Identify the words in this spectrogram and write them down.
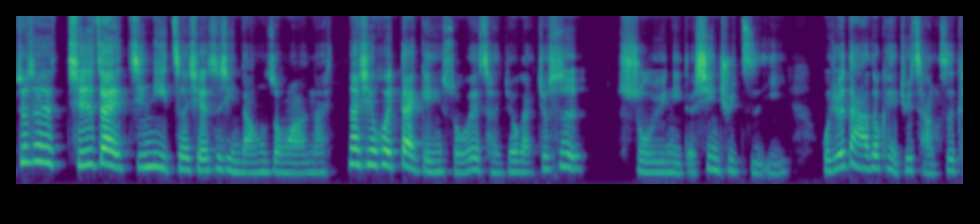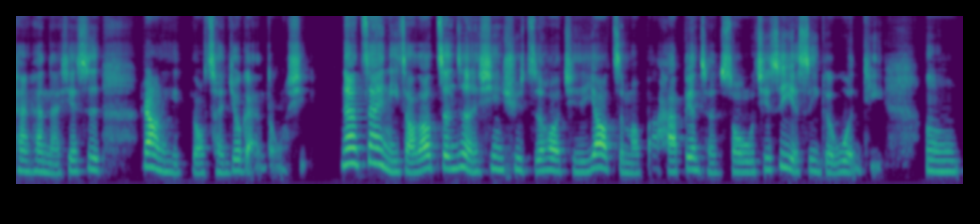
就是其实，在经历这些事情当中啊，那那些会带给你所谓的成就感，就是属于你的兴趣之一。我觉得大家都可以去尝试看看哪些是让你有成就感的东西。那在你找到真正的兴趣之后，其实要怎么把它变成收入，其实也是一个问题。嗯，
